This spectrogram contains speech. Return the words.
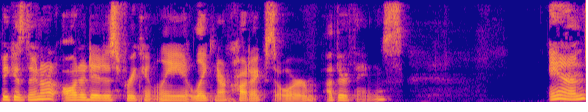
because they're not audited as frequently like narcotics or other things. And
